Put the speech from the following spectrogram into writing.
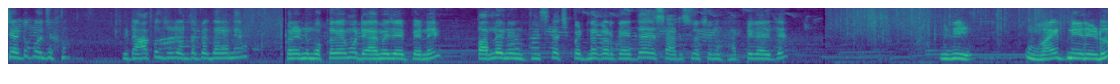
చెట్టు కొంచెం ఇటు ఆకులు చూడు ఎంత పెద్దగానే. ఒక రెండు మొక్కలేమో డ్యామేజ్ అయిపోయినాయి. పర్లేదు నేను తీసుకొచ్చి పెట్టిన కాడికైతే సాటిస్ఫాక్షన్ హ్యాపీగా అయితే. ఇది వైట్ నేరేడు.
